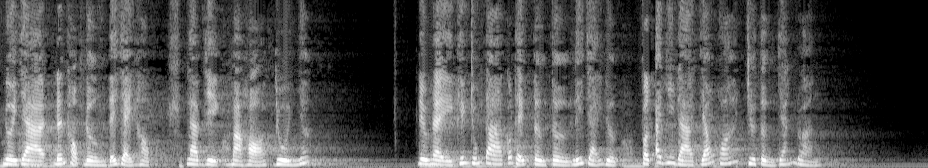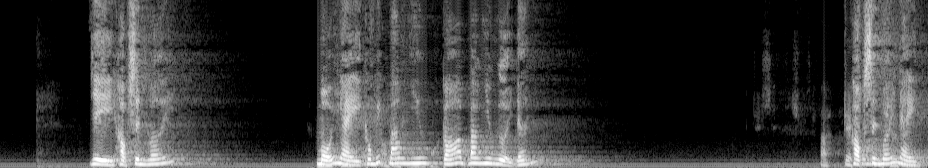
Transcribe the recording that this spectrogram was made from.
Người già đến học đường để dạy học Là việc mà họ vui nhất. Điều này khiến chúng ta có thể từ từ lý giải được Phật A-di-đà giáo hóa chưa từng gián đoạn. Vì học sinh mới, Mỗi ngày không biết bao nhiêu, Có bao nhiêu người đến. Học sinh mới này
